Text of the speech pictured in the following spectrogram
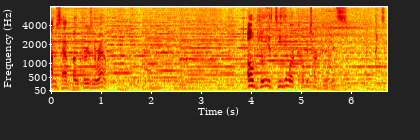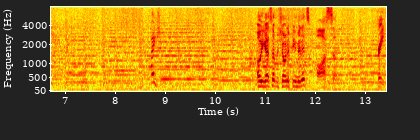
I'm just having fun cruising around. Oh, Julia's teasing more Kovatar goodness? What? Hi, Julia. Oh, you got something to show in a few minutes? Awesome. Great.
